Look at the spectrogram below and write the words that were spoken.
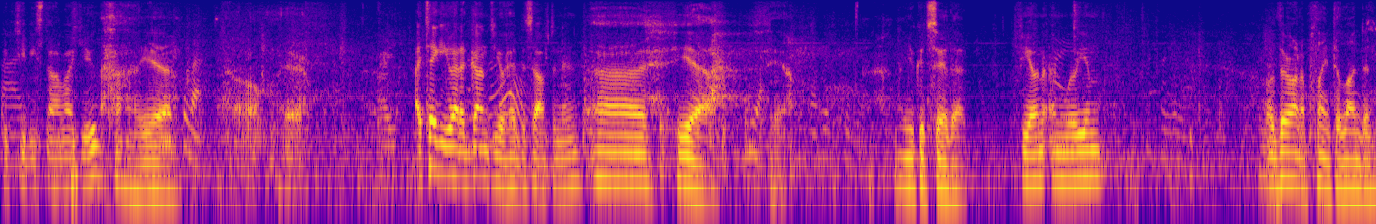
Big TV star like you. Uh, yeah. Oh, there. I take it you had a gun to your head this afternoon? Uh, yeah. Yeah. You could say that. Fiona and William? Oh, they're on a plane to London.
